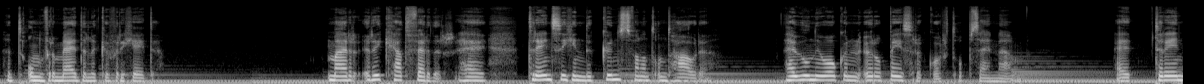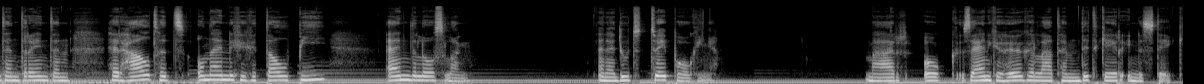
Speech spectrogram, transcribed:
het onvermijdelijke vergeten. Maar Rick gaat verder. Hij traint zich in de kunst van het onthouden. Hij wil nu ook een Europees record op zijn naam. Hij traint en traint en herhaalt het oneindige getal pi eindeloos lang. En hij doet twee pogingen. Maar ook zijn geheugen laat hem dit keer in de steek.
